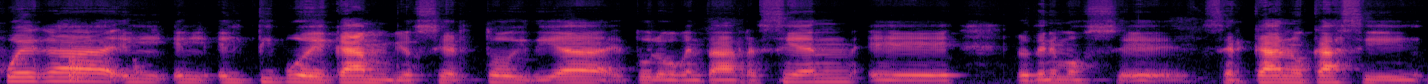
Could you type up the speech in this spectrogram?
juega el, tipo de cambio, ¿cierto? Hoy día, tú lo comentabas recién, eh, lo tenemos cercano, casi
